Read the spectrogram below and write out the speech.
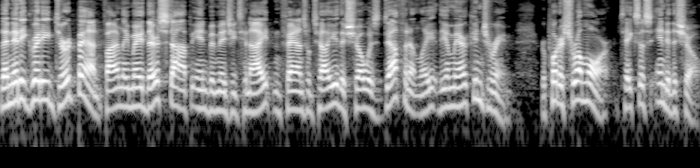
The Nitty Gritty Dirt Band finally made their stop in Bemidji tonight, and fans will tell you the show was definitely the American dream. Reporter Cheryl Moore takes us into the show.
